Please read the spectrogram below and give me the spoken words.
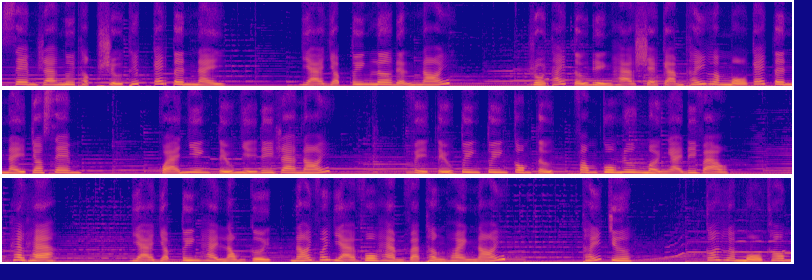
Xem ra ngươi thật sự thích cái tên này. Dạ dập tuyên lơ định nói. Rồi thái tử điện hạ sẽ cảm thấy hâm mộ cái tên này cho xem. Quả nhiên tiểu nhị đi ra nói. Vị tiểu tuyên tuyên công tử Phong cô nương mời ngài đi vào. Ha ha! Dạ dập tuyên hài lòng cười, Nói với dạ vô hàm và thần hoàng nói. Thấy chưa? Có hâm mộ không?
